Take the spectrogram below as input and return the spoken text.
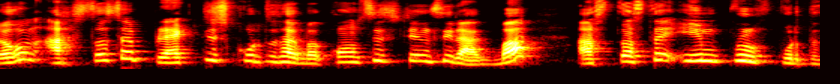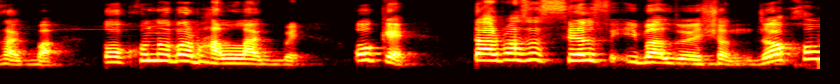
যখন আস্তে আস্তে প্র্যাকটিস করতে থাকবা কনসিস্টেন্সি রাখবা, আস্তে আস্তে ইমপ্রুভ করতে থাকবা, তখন আবার ভালো লাগবে। ওকে তারপর আছে সেলফ ইভালুয়েশন যখন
